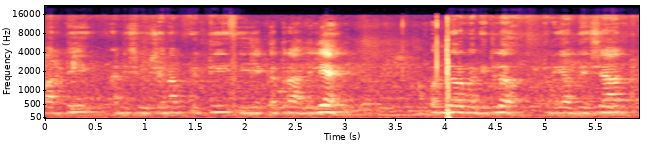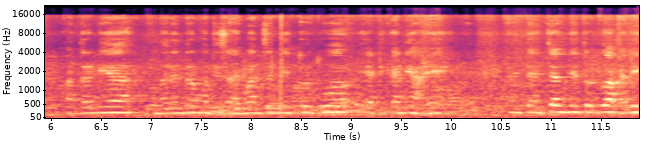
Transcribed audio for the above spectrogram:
पार्टी आणि शिवसेना युती ही एकत्र आलेली आहे. आपण जर बघितलं तर या देशात आदरणीय नरेंद्र मोदी साहेबांचं नेतृत्व या ठिकाणी आहे. आणि त्यांच्या नेतृत्वाखाली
